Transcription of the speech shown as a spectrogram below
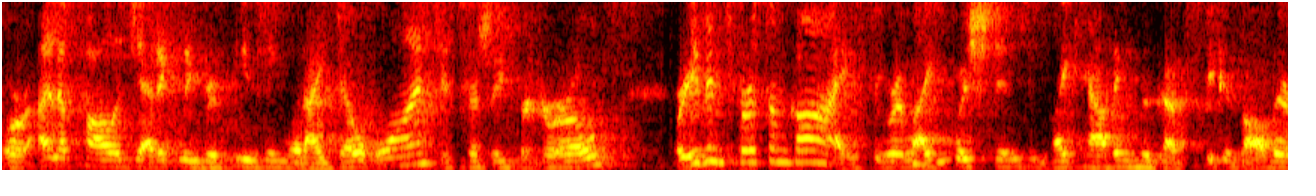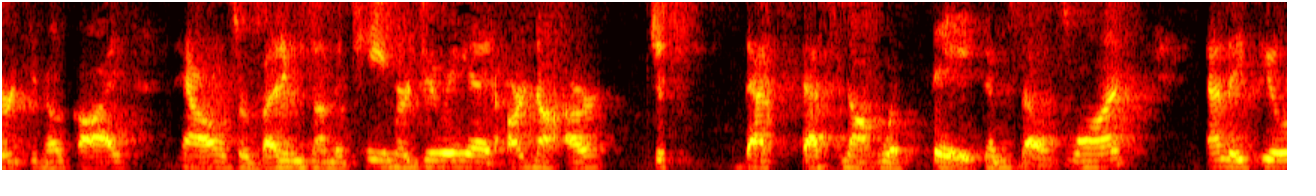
or unapologetically refusing what i don't want especially for girls or even for some guys who are like mm-hmm. pushed into like having hookups because all their you know guy pals or buddies on the team are doing it are not are just that's that's not what they themselves want and they feel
